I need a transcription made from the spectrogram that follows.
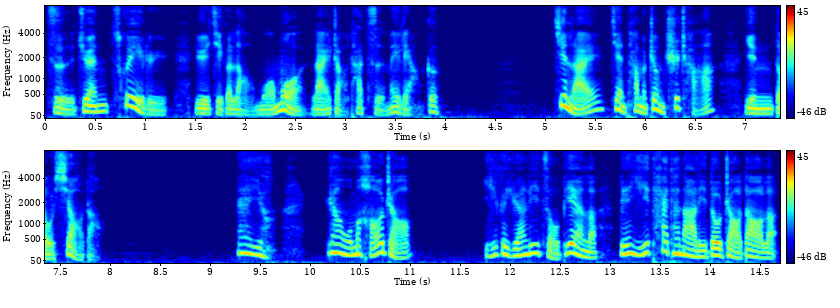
紫鹃、翠缕与几个老嬷嬷来找她姊妹两个。进来见他们正吃茶，因都笑道。哎呦，让我们好找，一个园里走遍了，连姨太太那里都找到了，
